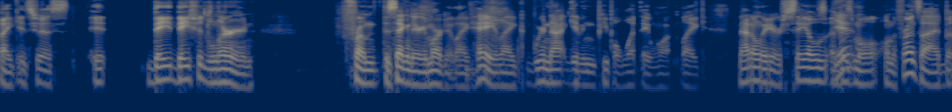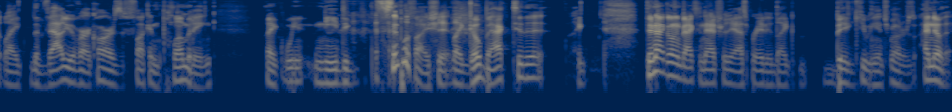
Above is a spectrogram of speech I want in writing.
Like it's just it. They they should learn from the secondary market. Like hey, like we're not giving people what they want. Like not only are sales Yeah. abysmal on the front side, but like the value of our cars is fucking plummeting. Like we need to simplify shit. Like go back to the like they're not going back to naturally aspirated like big cubic inch motors. I know that.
